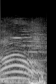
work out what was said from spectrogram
Hello.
